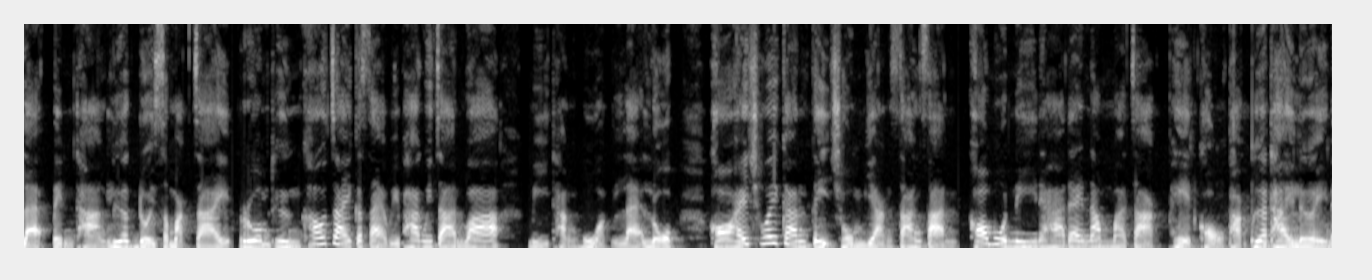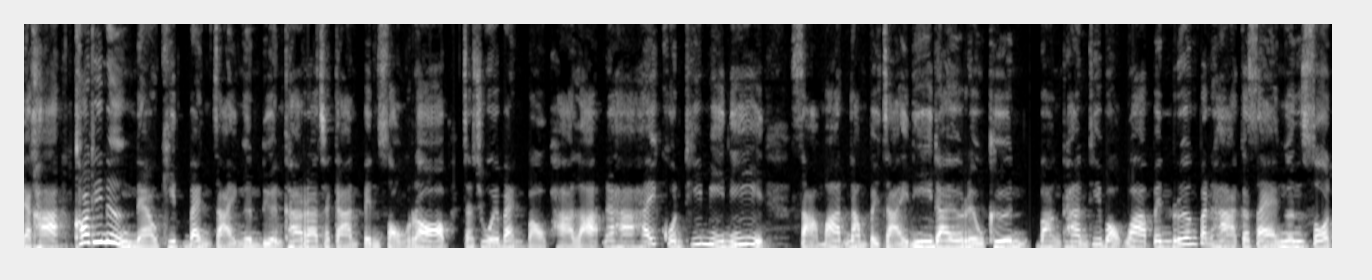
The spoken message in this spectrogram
และเป็นทางเลือกโดยสมัครใจ รวมถึงเข้าใจกระแสวิพากษ์วิจารณ์ว่า มีทั้งบวกและลบ ขอให้ช่วยกันติชมอย่างสร้างสรรค์ ข้อมูลนี้นะคะได้นำมาจากเพจของพรรคเพื่อไทยเลยนะคะ ข้อที่ 1 แนวคิดแบ่งจ่ายเงินเดือนข้าราชการเป็น 2 รอบ จะช่วยแบ่งเบาภาระนะคะ ให้คนที่มีหนี้สามารถนำไปจ่ายหนี้ได้เร็วขึ้น บางท่านที่บอกว่าเป็นเรื่องปัญหากระแสเงินสด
